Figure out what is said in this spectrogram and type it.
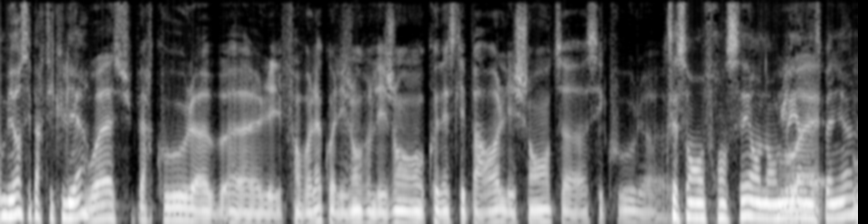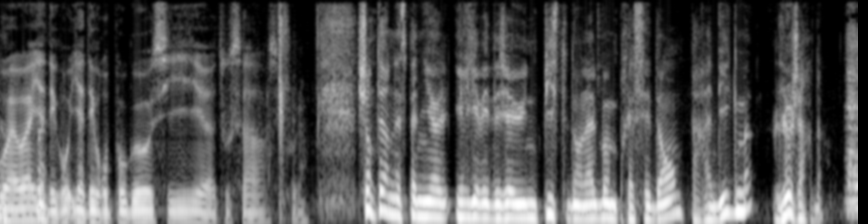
l'ambiance est particulière? Ouais, super cool. Euh, les, enfin voilà quoi, les gens, les gens connaissent les paroles, les chantent, euh, c'est cool. Euh. Que ce soit en français, en anglais, ouais, en espagnol? Ouais, ouais, il y a des gros, il y a des gros pogos aussi, euh, tout ça, c'est cool. Chanté en espagnol, il y avait déjà eu une piste dans l'album précédent, Paradigme, Le Jardin. La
